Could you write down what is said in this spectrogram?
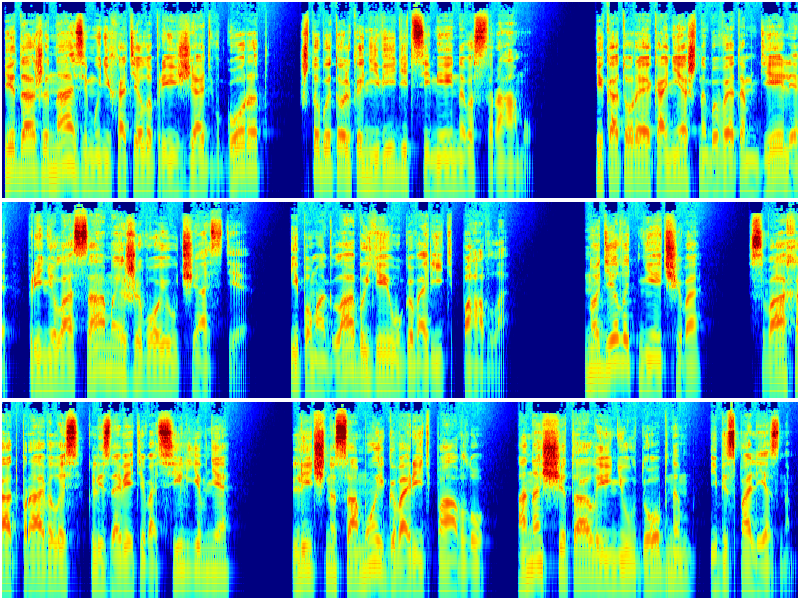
и даже на зиму не хотела приезжать в город, чтобы только не видеть семейного сраму и которая, конечно, бы в этом деле приняла самое живое участие и помогла бы ей уговорить Павла. Но делать нечего. Сваха отправилась к Лизавете Васильевне. Лично самой говорить Павлу она считала и неудобным, и бесполезным.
